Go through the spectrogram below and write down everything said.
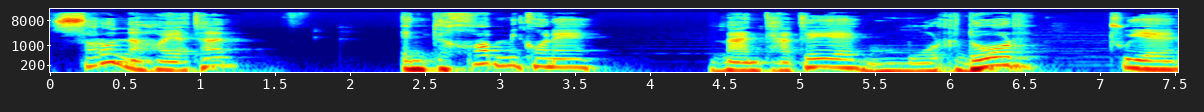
سارون نهایتا انتخاب می‌کنه منطقه مردور توی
